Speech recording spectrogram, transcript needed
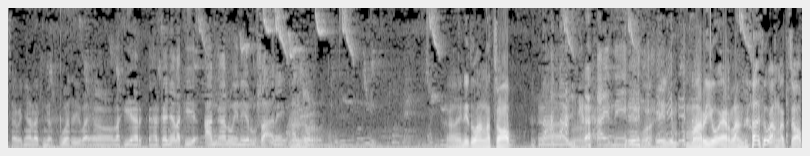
Sawitnya lagi nggak buah sih pak ya Oh, lagi har- harganya lagi an anu ini rusak nih, hancur. Nah, ini tukang ngecop. Nah, iya ini. Wah, ini Mario Erlangga tukang ngecop.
